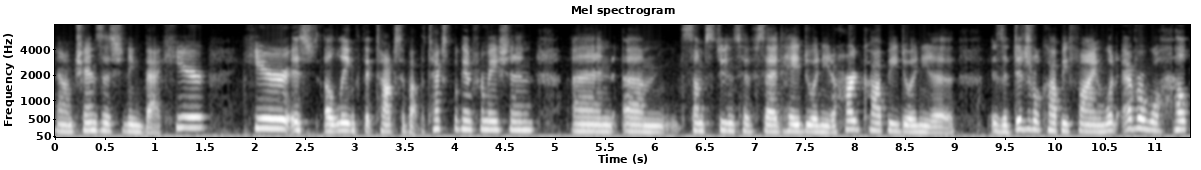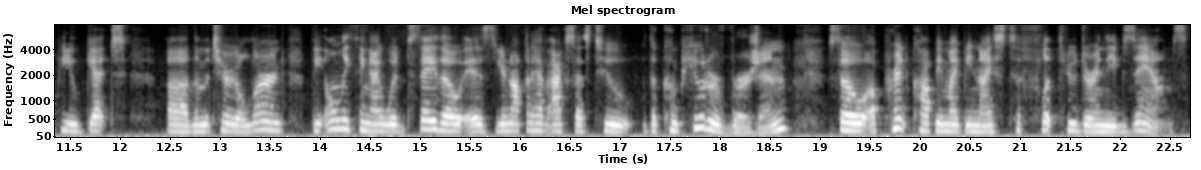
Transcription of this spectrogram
Now I'm transitioning back here. Here is a link that talks about the textbook information and um, some students have said, hey, do I need a hard copy? Do I need a, is a digital copy fine? Whatever will help you get uh, the material learned. The only thing I would say though is you're not going to have access to the computer version. So a print copy might be nice to flip through during the exams.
